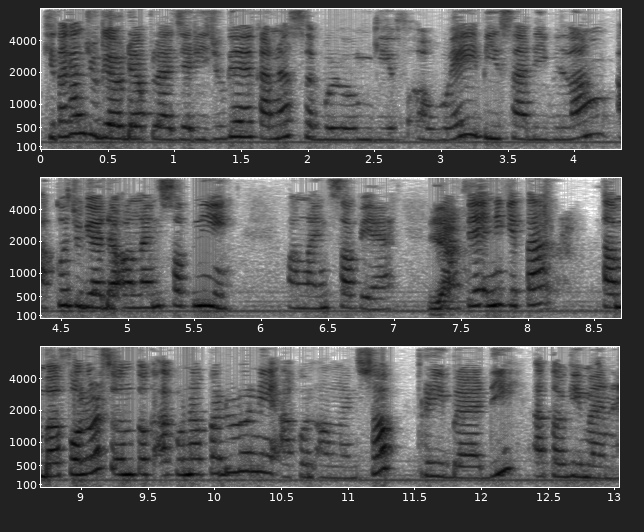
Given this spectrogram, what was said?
kita kan juga udah pelajari juga ya karena sebelum giveaway bisa dibilang aku juga ada online shop nih online shop ya Ya. Artinya ini kita tambah followers untuk akun apa dulu nih akun online shop pribadi atau gimana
